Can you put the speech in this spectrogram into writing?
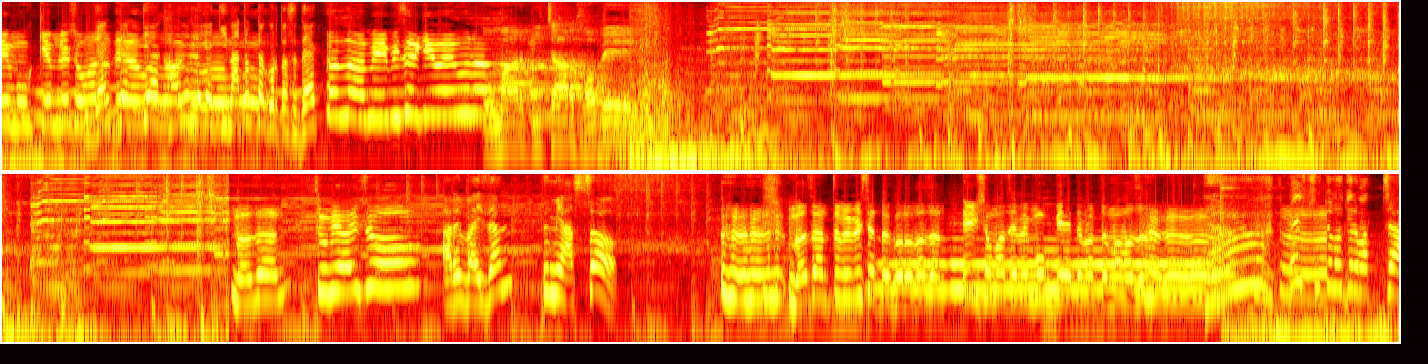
এই মুখ কেমনে সমাজ দেখ দেখ টিয়া খাওয়ানোর লেগে কি নাটকটা করতেছে দেখ। আল্লাহ আমি এই বিচার কি তোমার বিচার হবে। বাজান তুমি আইছো। আরে ভাইজান তুমি আসছো? বাজান তুমি বিচারটা করো বাজান এই সমাজে আমি মুখ দিয়ে আইতে পারতাম না বাজান এই ছোট লোকের বাচ্চা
